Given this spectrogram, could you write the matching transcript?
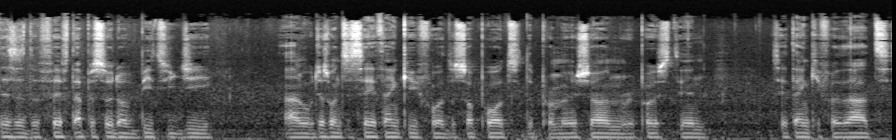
this is the fifth episode of B2G, and we just want to say thank you for the support, the promotion, reposting. Say thank you for that,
